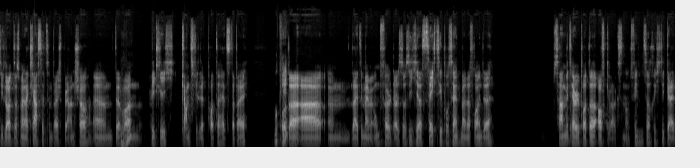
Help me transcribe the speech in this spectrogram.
die Leute aus meiner Klasse zum Beispiel anschaue, ähm, da mhm. waren wirklich ganz viele Potterheads dabei. Okay. Oder auch ähm, Leute in meinem Umfeld, also sicher 60 Prozent meiner Freunde sind mit Harry Potter aufgewachsen und finden es auch richtig geil.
